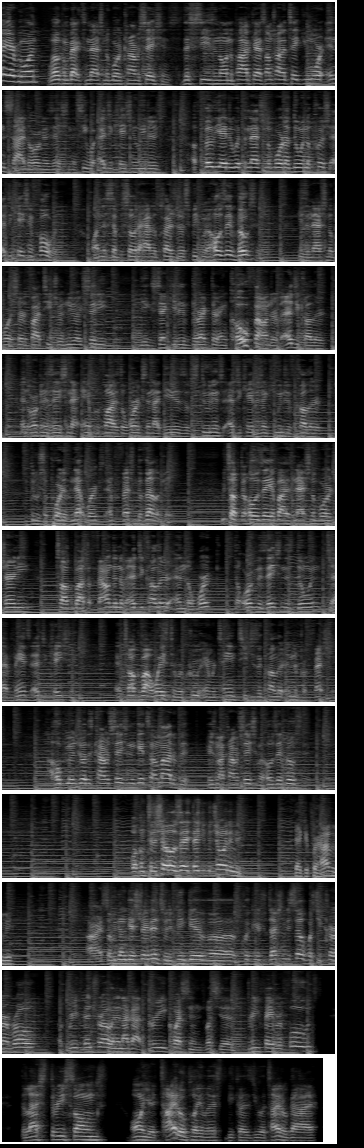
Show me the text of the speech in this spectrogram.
Hey everyone, welcome back to National Board Conversations. This season on the podcast, I'm trying to take you more inside the organization and see what education leaders affiliated with the National Board are doing to push education forward. On this episode, I have the pleasure of speaking with Jose Vilson. He's a National Board certified teacher in New York City, the executive director and co founder of Educolor, an organization that amplifies the works and ideas of students, educators, and communities of color through supportive networks and professional development. We talked to Jose about his national board journey, talk about the founding of Educolor and the work the organization is doing to advance education, and talk about ways to recruit and retain teachers of color in the profession. I hope you enjoyed this conversation and get something out of it. Here's my conversation with Jose Vilson. Welcome to the show, Jose. Thank you for joining me. Thank you for having me. All right, so we're gonna get straight into it. If you can give a quick introduction to yourself, what's your current role, brief intro, and then I got three questions. What's your three favorite foods? The last three songs on your Tidal playlist because you're a Tidal guy,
